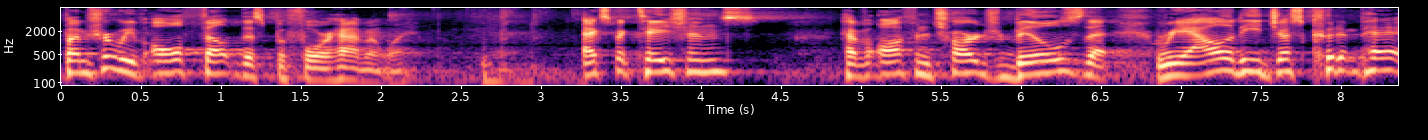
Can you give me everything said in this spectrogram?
But I'm sure we've all felt this before, haven't we? Expectations have often charged bills that reality just couldn't pay.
